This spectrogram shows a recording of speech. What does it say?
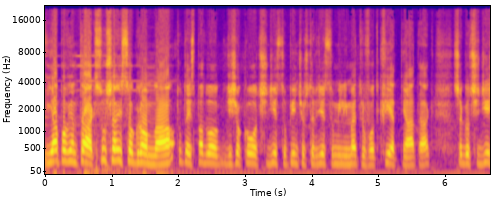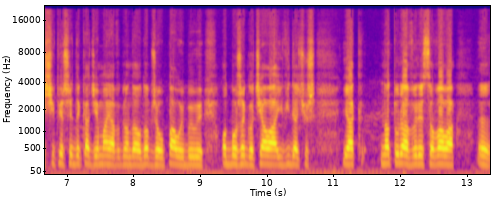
Ja powiem tak, susza jest ogromna. Tutaj spadło gdzieś około 35-40 mm od kwietnia, tak? Z czego 30 w pierwszej dekadzie maja wyglądało dobrze, upały były od Bożego Ciała i widać już jak natura wyrysowała e,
